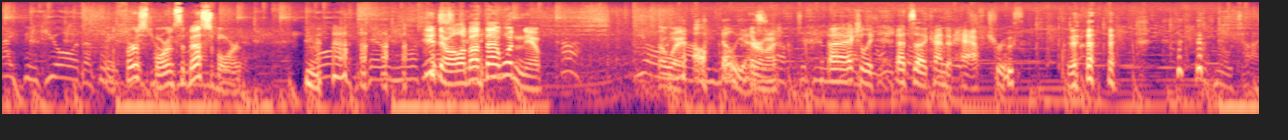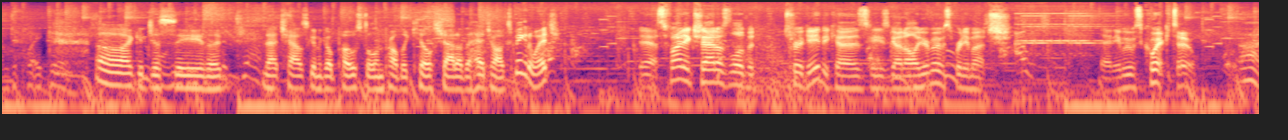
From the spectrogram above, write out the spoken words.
I think you're the big Firstborn's the bestborn. You're preparing yourself You'd know all about that, wouldn't you? Oh wait, Oh, hell yes. never mind. Uh, actually, that's a kind of half truth. There's no time to play games. Oh, I could just see that that Chao's gonna go postal and probably kill Shadow the Hedgehog. Speaking of which, Yes, fighting Shadow's a little bit tricky because he's got all your moves pretty much. And he moves quick, too. oh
